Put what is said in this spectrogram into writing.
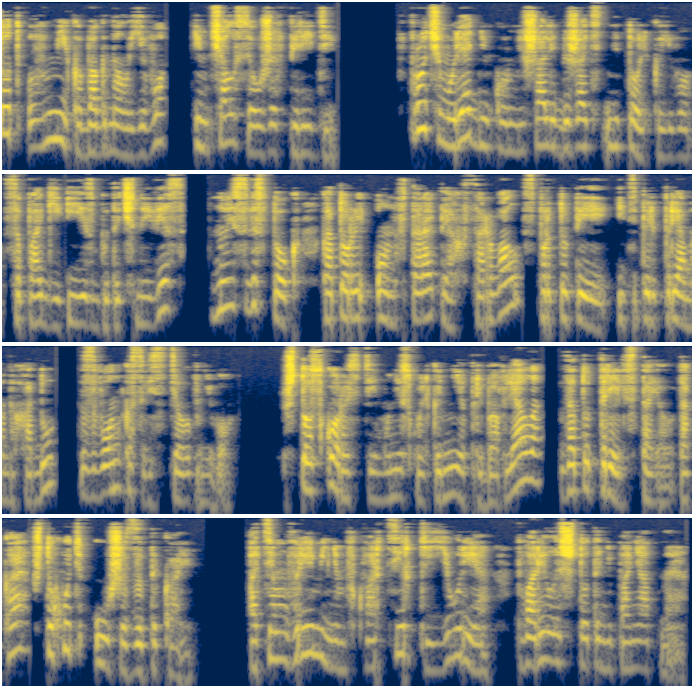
Тот вмиг обогнал его и мчался уже впереди. Впрочем, уряднику мешали бежать не только его сапоги и избыточный вес, но и свисток, который он в торопях сорвал с портупеи и теперь прямо на ходу звонко свистел в него. Что скорости ему нисколько не прибавляло, зато трель стояла такая, что хоть уши затыкай. А тем временем в квартирке Юрия творилось что-то непонятное.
